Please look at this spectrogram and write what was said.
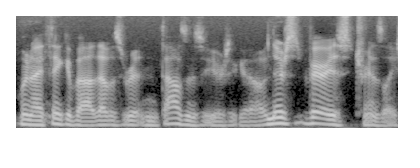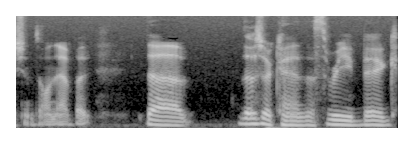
when I think about it, that was written thousands of years ago, and there's various translations on that, but the those are kind of the three big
